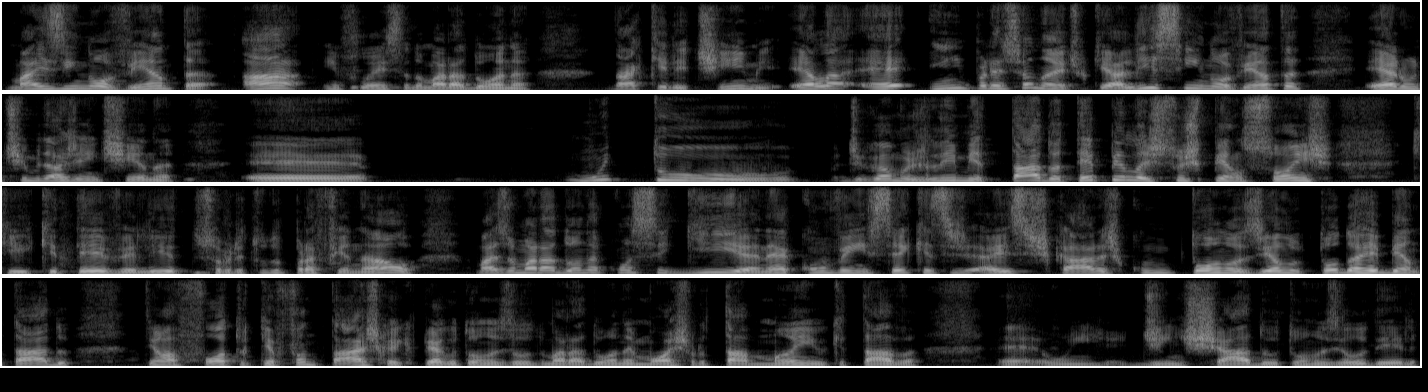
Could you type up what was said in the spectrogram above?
mas em 90 a influência do Maradona naquele time, ela é impressionante, porque ali sim em 90 era um time da Argentina é, muito digamos, limitado até pelas suspensões que, que teve ali, sobretudo para a final, mas o Maradona conseguia né, convencer que esses, esses caras com o tornozelo todo arrebentado. Tem uma foto que é fantástica, que pega o tornozelo do Maradona e mostra o tamanho que estava é, de inchado o tornozelo dele.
